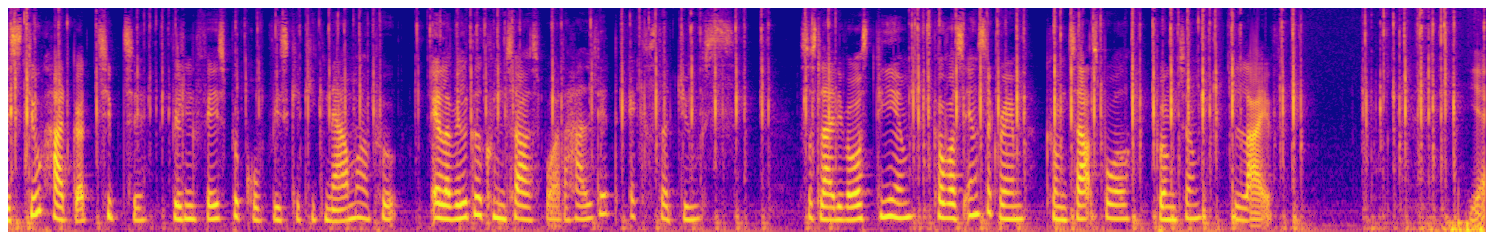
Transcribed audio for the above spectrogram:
Hvis du har et godt tip til, hvilken Facebook-gruppe vi skal kigge nærmere på, eller hvilket kommentarspor, der har lidt ekstra juice, så slide i vores DM på vores Instagram, kommentarsporet.live. Ja,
